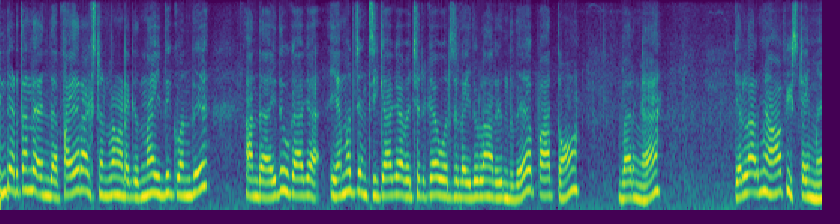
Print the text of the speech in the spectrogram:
இந்த இடத்தாண்ட இந்த ஃபயர் ஆக்சிடெண்ட்லாம் நடக்குதுன்னா இதுக்கு வந்து அந்த இதுவுக்காக எமர்ஜென்சிக்காக வச்சுருக்க ஒரு சில இதுலாம் இருந்தது. பார்த்தோம். பாருங்க. எல்லாருமே ஆஃபீஸ் டைமு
